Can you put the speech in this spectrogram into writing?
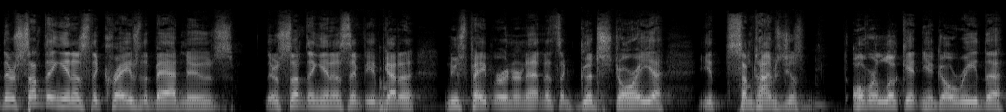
There's something in us that craves the bad news. There's something in us if you've got a newspaper, internet, and it's a good story. You, you sometimes just overlook it and you go read the,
